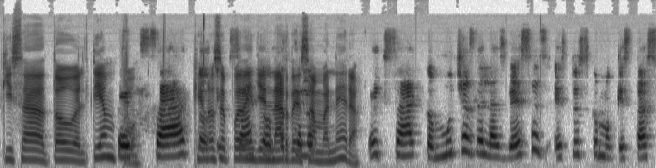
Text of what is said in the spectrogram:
quizá todo el tiempo. Exacto. Que no se pueden llenar de esa manera. Exacto. Muchas de las veces esto es como que estás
